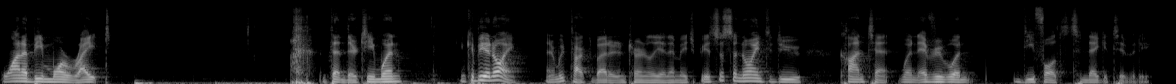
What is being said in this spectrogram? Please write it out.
want to be more right than their team win. It can be annoying. And we've talked about it internally at MHB. It's just annoying to do content when everyone defaults to negativity.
